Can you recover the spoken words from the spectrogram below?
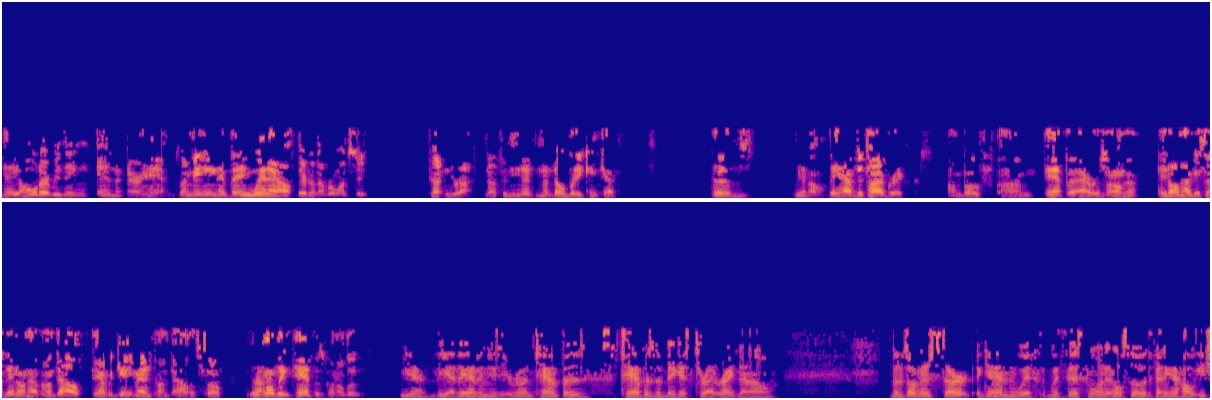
they hold everything in their hands. I mean, if they win out, they're the number one seed, cut and dry. Nothing that nobody can catch because you know they have the tiebreakers on both um, Tampa, Arizona. They don't, like I said, they don't have it on Dallas. They have a game edge on Dallas. So I don't think Tampa's going to lose. Yeah, yeah, they have an easy run. Tampa's Tampa's the biggest threat right now. But it's all going to start again with with this one, and also depending on how each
